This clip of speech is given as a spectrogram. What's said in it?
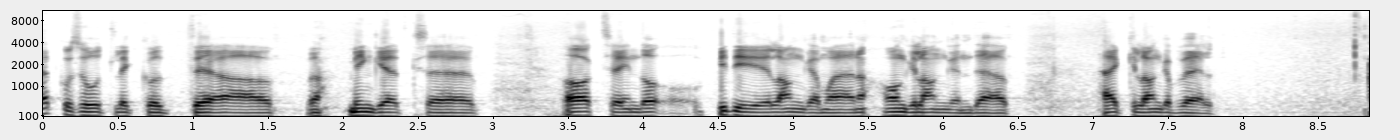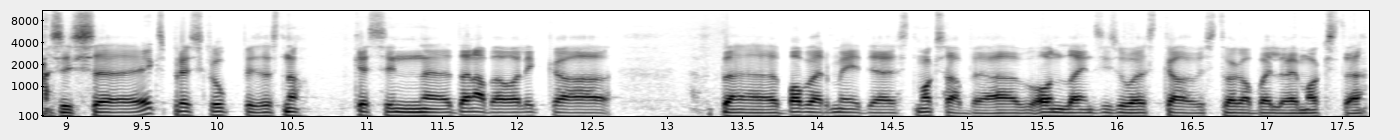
jätkusuutlikud ja noh, mingi hetk see aktsiahind pidi langema ja noh, ongi langenud ja äkki langeb veel. siis Ekspress Gruppi, sest noh kes siin tänapäeval ikka pabermeedia eest maksab ja online sisu eest ka vist väga palju ei maksta,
